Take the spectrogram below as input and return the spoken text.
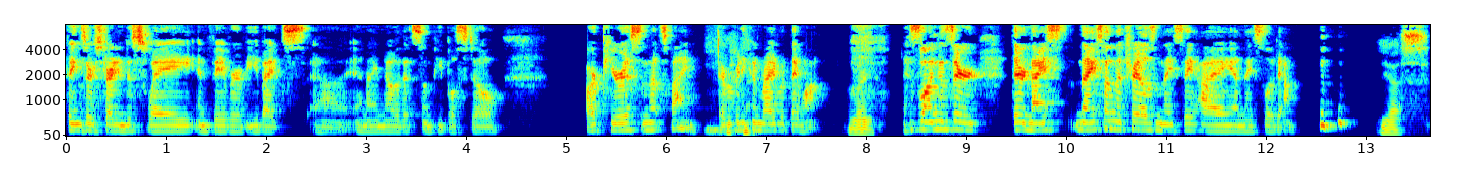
things are starting to sway in favor of e-bikes. Uh, and I know that some people still are purists, and that's fine. Everybody can ride what they want, right? As long as they're they're nice nice on the trails and they say hi and they slow down. yes,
